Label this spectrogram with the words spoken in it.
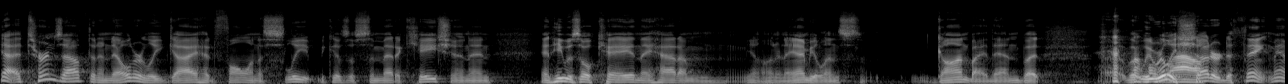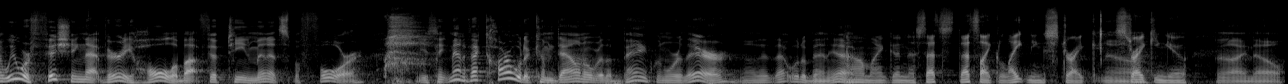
Yeah, it turns out that an elderly guy had fallen asleep because of some medication, and and he was okay, and they had him, you know, in an ambulance gone by then, but. Uh, but we really Wow. shuddered to think, man, we were fishing that very hole about 15 minutes before. you think, man, if that car would have come down over the bank when we're there, you know, that, that would have been it. Oh my goodness, that's that's like lightning strike striking you. I know.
